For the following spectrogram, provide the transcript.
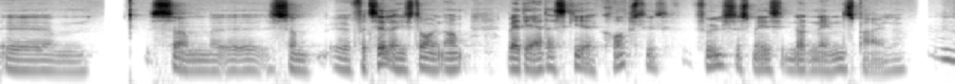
øh, som, øh, som øh, fortæller historien om, hvad det er, der sker kropsligt, følelsesmæssigt, når den anden spejler. Mm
